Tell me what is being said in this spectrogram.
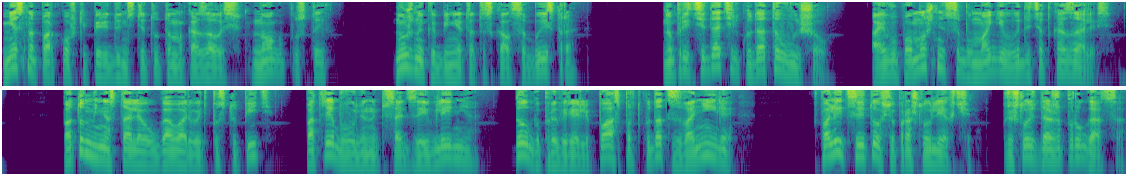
Мест на парковке перед институтом оказалось много пустых. Нужный кабинет отыскался быстро. Но председатель куда-то вышел, а его помощницы бумаги выдать отказались. Потом меня стали уговаривать поступить, потребовали написать заявление, Долго проверяли паспорт, куда-то звонили. В полиции то все прошло легче. Пришлось даже поругаться.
